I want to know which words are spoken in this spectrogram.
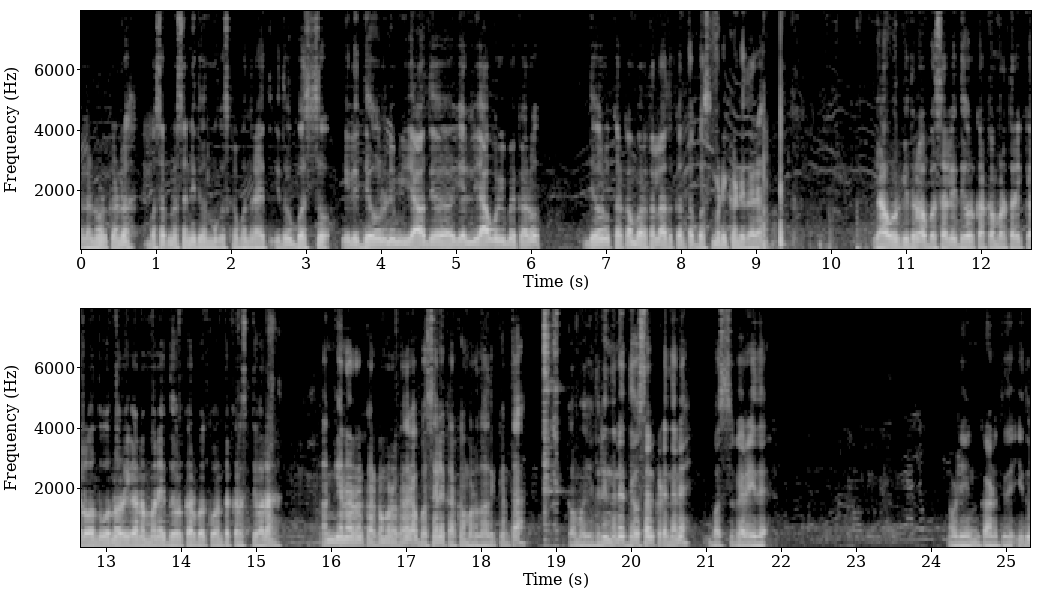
ಎಲ್ಲ ನೋಡ್ಕೊಂಡು ಬಸಪ್ಪನ ಸನ್ನಿಧಿ ಒಂದು ಮುಗಿಸ್ಕೊಂಡು ಬಂದರೆ ಆಯ್ತು. ಇದು ಬಸ್ಸು ಇಲ್ಲಿ ದೇವರು ನಿಮಗೆ ಯಾವ ದೇವ ಎಲ್ಲಿ ಯಾವ ಊರಿಗೆ ಬೇಕಾದ್ರೂ ದೇವರು ಕರ್ಕೊಂಬರುತ್ತಲ್ಲ ಅದಕ್ಕಂತ ಬಸ್ ಮಡಿಕೊಂಡಿದ್ದಾರೆ. ಯಾವ ಊರಿಗಿದ್ರು ಆ ಬಸ್ಸಲ್ಲಿ ದೇವ್ರು ಕರ್ಕೊಂಬರ್ತಾರೆ ಕೆಲವೊಂದು ಊರಿನವ್ರು ಈಗ ನಮ್ಮ ಮನೆಗೆ ದೇವ್ರು ಕರ್ಬೇಕು ಅಂತ ಕರೆಸ್ತೀವಲ್ಲ ಹಂಗೇನಾರು ಕರ್ಕೊಂಬರೋಕ್ಕಾದ್ರೆ ಬಸ್ಸಲ್ಲೇ ಕರ್ಕೊಂಬರೋದು. ಅದಕ್ಕಿಂತ ಕಮ್ಮಿ. ಇದರಿಂದನೇ ದೇವಸ್ಥಾನ ಕಡೆಯಿಂದನೇ ಬಸ್ ಬೇರೆ ಇದೆ. ನೋಡಿ ಹೆಂಗೆ ಕಾಣ್ತಿದೆ. ಇದು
